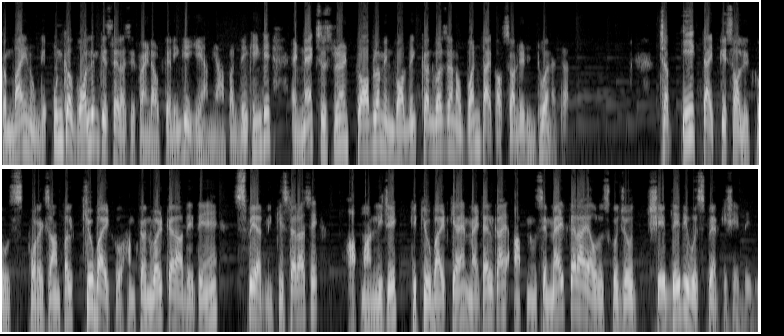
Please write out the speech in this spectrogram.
कंबाइन होंगे, उनका वॉल्यूम किस तरह से फाइंड आउट करेंगे, ये हम यहाँ पर देखेंगे। And next student problem involving conversion of one type of solid into another जब एक टाइप के सॉलिड को फॉर एग्ज़ाम्पल क्यूबाइट को हम कन्वर्ट करा देते हैं स्पेयर में किस तरह से? आप मान लीजिए कि क्यूबाइट क्या है? मेटल का है। आपने उसे मेल्ट कराया और उसको जो शेप दे दी, वो स्पेयर की शेप दे दी।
